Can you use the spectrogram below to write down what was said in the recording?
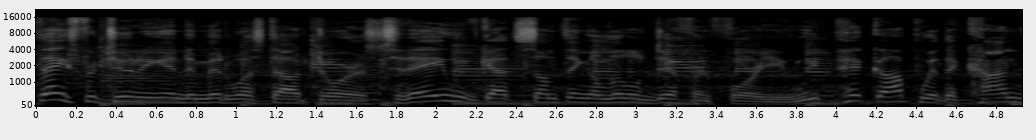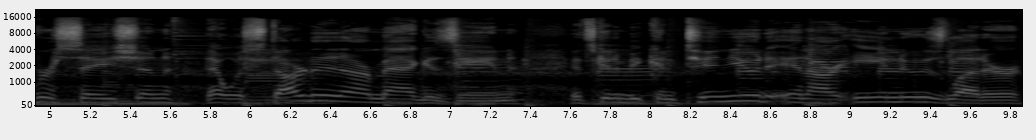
Thanks for tuning in to Midwest Outdoors. Today we've got something a little different for you. We pick up with a conversation that was started in our magazine. It's going to be continued in our e-newsletter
